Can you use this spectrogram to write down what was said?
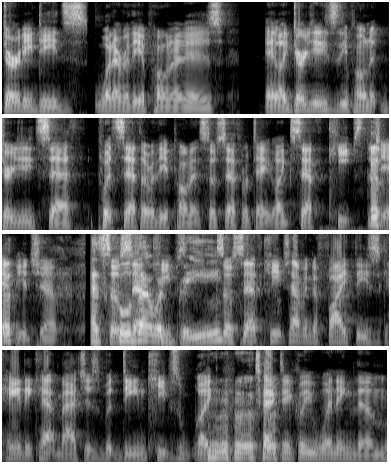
Dirty Deeds, whatever the opponent is, and like Dirty Deeds the opponent, Dirty Deeds Seth, put Seth over the opponent, so Seth retain like Seth keeps the championship. as so cool Seth that would keeps- be. so Seth keeps having to fight these handicap matches, but Dean keeps like technically winning them.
